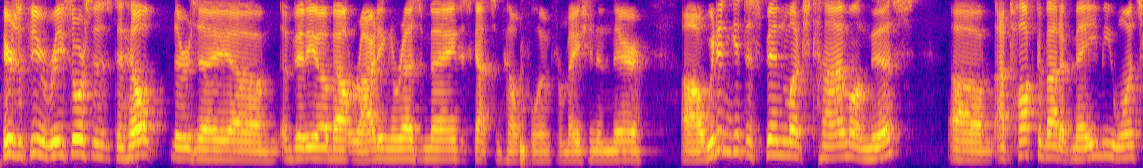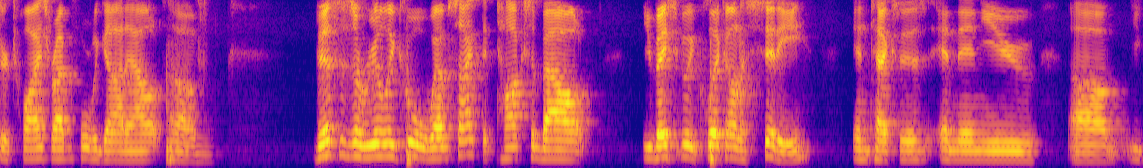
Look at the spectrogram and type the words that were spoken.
Here's a few resources to help. There's a, um, a video about writing a resume. Just got some helpful information in there. Uh, we didn't get to spend much time on this. Um, I talked about it maybe once or twice right before we got out. Um, this is a really cool website that talks about you basically click on a city in Texas and then you, um, you,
